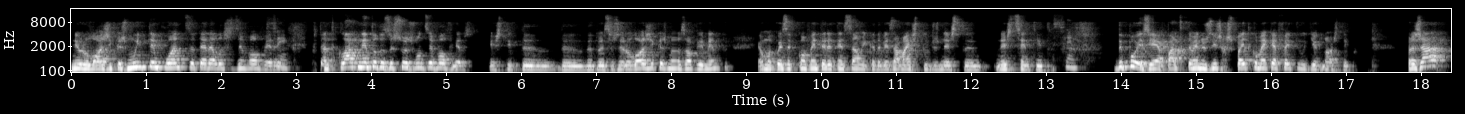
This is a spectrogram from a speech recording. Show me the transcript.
neurológicas muito tempo antes até delas se desenvolverem. Sim. Portanto, claro que nem todas as pessoas vão desenvolver este tipo de, de, de doenças neurológicas, mas obviamente é uma coisa que convém ter atenção e cada vez há mais estudos neste, neste sentido. Sim. Depois, e é a parte que também nos diz respeito, como é que é feito o diagnóstico. Para já,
